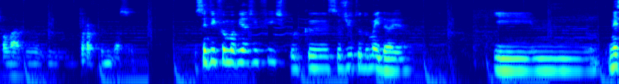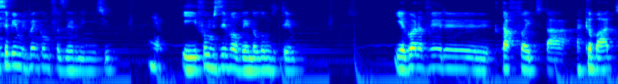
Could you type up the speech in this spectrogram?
falar do, do próprio negócio. Senti que foi uma viagem fixe porque surgiu tudo uma ideia e hum, nem sabíamos bem como fazer no início Yeah. e fomos desenvolvendo ao longo do tempo e agora ver eh, que está feito, está acabado,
